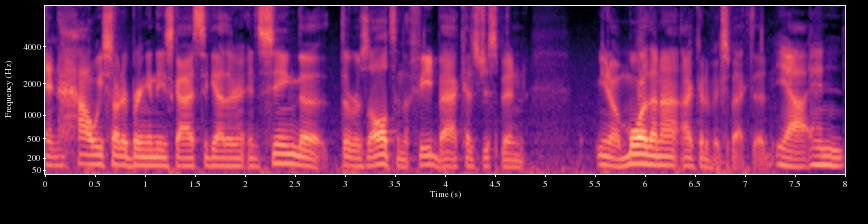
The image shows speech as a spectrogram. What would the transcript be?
and how we started bringing these guys together and seeing the the results and the feedback has just been you know more than I, I could have expected. Yeah, and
